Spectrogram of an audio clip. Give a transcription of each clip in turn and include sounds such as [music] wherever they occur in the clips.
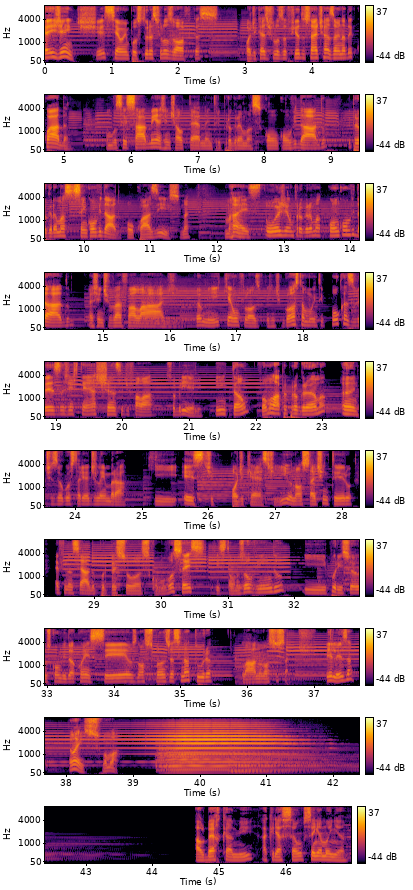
E aí, gente, esse é o Imposturas Filosóficas, podcast de filosofia do site Razão Inadequada. Como vocês sabem, a gente alterna entre programas com convidado e programas sem convidado, ou quase isso, né? Mas hoje é um programa com convidado. A gente vai falar de Camus, que é um filósofo que a gente gosta muito e poucas vezes a gente tem a chance de falar sobre ele. Então, vamos lá para o programa. Antes, eu gostaria de lembrar que este podcast e o nosso site inteiro é financiado por pessoas como vocês que estão nos ouvindo e por isso eu os convido a conhecer os nossos planos de assinatura lá no nosso site. Beleza? Então é isso, vamos lá. Albert Camus, A Criação Sem Amanhã.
